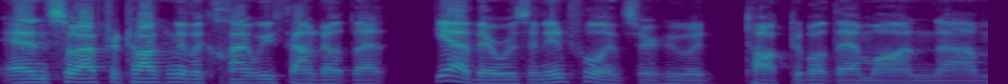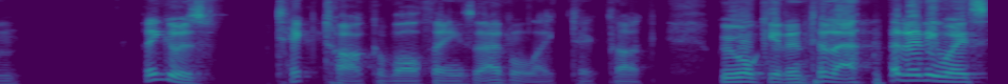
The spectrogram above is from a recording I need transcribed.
And so after talking to the client, we found out that yeah, there was an influencer who had talked about them on um, I think it was TikTok of all things. I don't like TikTok. We won't get into that. But anyways,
